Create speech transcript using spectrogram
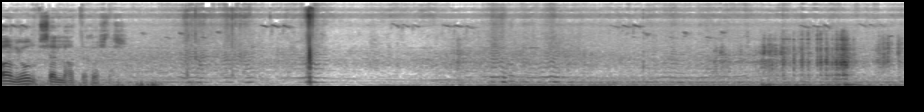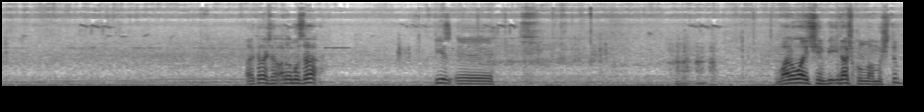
Karnıyol selle hattı arkadaşlar. Arkadaşlar aramıza bir e, varroa için bir ilaç kullanmıştım.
